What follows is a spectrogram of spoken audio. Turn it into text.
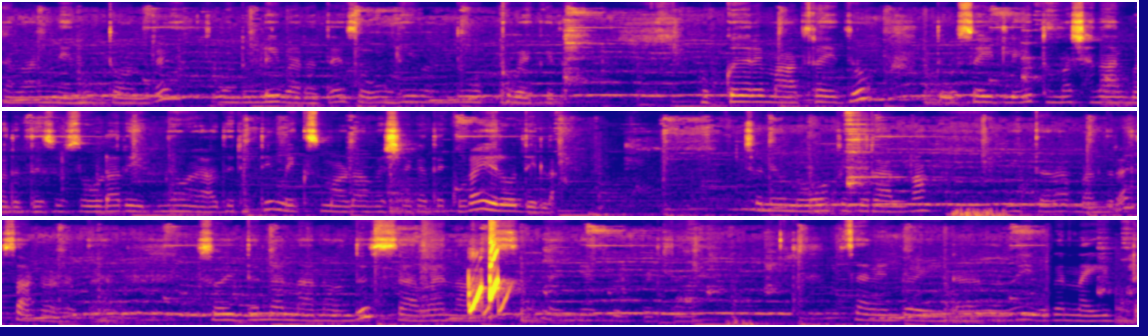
ಚೆನ್ನಾಗಿ ನೆನಿತು ಅಂದರೆ ಒಂದು ಹುಳಿ ಬರುತ್ತೆ. ಸೊ ಹುಳಿ ಬಂದು ಉಕ್ಕಬೇಕಿದು ಉಕ್ಕಿದ್ರೆ ಮಾತ್ರ ಇದು ದೋಸೆ ಇಡ್ಲಿಗೆ ತುಂಬ ಚೆನ್ನಾಗಿ ಬರುತ್ತೆ. ಸೊ ಸೋಡಾ ಇದನ್ನು ಯಾವುದೇ ರೀತಿ ಮಿಕ್ಸ್ ಮಾಡೋ ಅವಶ್ಯಕತೆ ಕೂಡ ಇರೋದಿಲ್ಲ. ಸೊ ನೀವು ನೋಡ್ತಿದ್ದೀರ ಅಲ್ವಾ ಈ ಥರ ಬಂದರೆ ಸಾಕಾಗುತ್ತೆ. ಸೊ ಇದನ್ನು ನಾನು ಒಂದು ಸೆವೆನ್ ಅವರ್ಸ್ ಹೆಂಗೆ ಬಿಟ್ಬಿಡ್ತೇನೆ ಸೆವೆನ್ ಟು ಏಯ್ಟ್ ಅವರ್ಸ್ ಅಂದರೆ ಇವಾಗ ನೈಟ್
